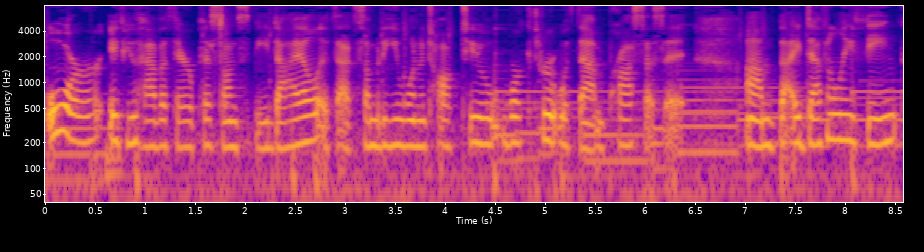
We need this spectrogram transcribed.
Or if you have a therapist on speed dial, if that's somebody you want to talk to, work through it with them, process it. Um, but I definitely think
